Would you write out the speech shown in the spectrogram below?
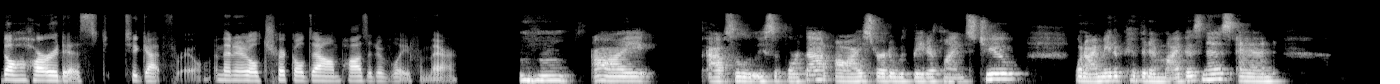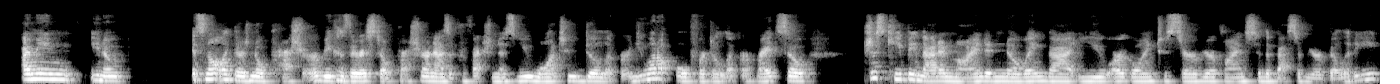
the hardest to get through and then it'll trickle down positively from there mm-hmm. i absolutely support that i started with beta clients too when i made a pivot in my business and i mean you know it's not like there's no pressure because there is still pressure. And as a perfectionist you want to deliver. You want to over deliver right? So just keeping that in mind and knowing that you are going to serve your clients to the best of your ability.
